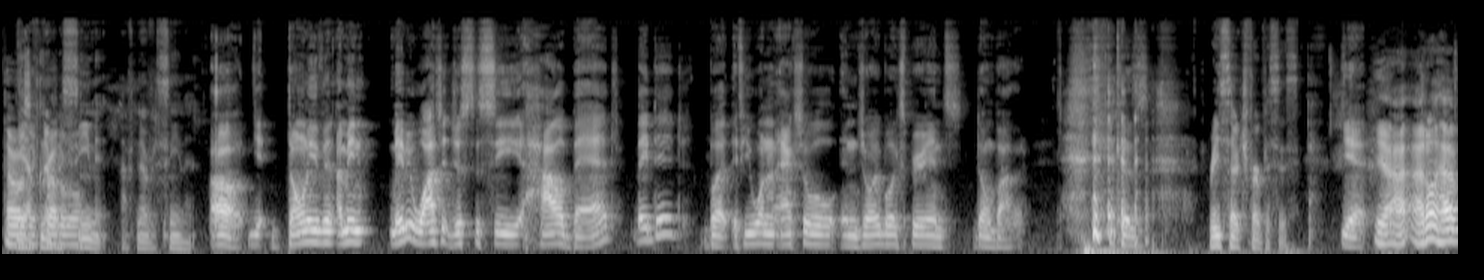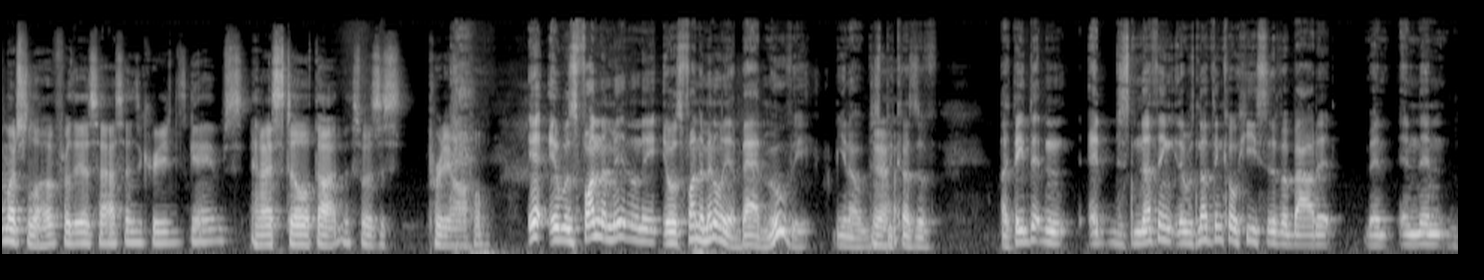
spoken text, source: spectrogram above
that was yeah, I've incredible never seen it. I've never seen it. Oh, yeah, don't even. I mean, maybe watch it just to see how bad they did. But if you want an actual enjoyable experience, don't bother. Because research purposes. yeah, yeah I, I don't have much love for the assassin's creed games and i still thought this was just pretty awful it, it was fundamentally it was fundamentally a bad movie. You know, just Yeah. because of like they didn't. It just nothing. There was nothing cohesive about it. And and then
